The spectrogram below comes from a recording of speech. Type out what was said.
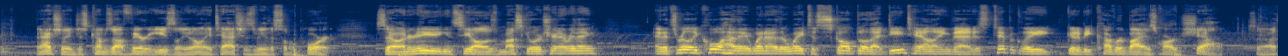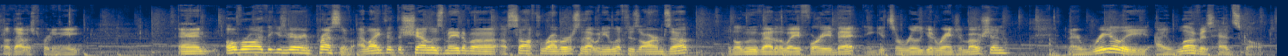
And actually it just comes off very easily. It only attaches via this little port. So underneath you can see all his musculature and everything. And it's really cool how they went out of their way to sculpt all that detailing that is typically going to be covered by his hard shell. So I thought that was pretty neat. And overall, I think he's very impressive. I like that the shell is made of a, a, soft rubber so that when you lift his arms up, it'll move out of the way for you a bit and gets a really good range of motion. And I really, I love his head sculpt.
